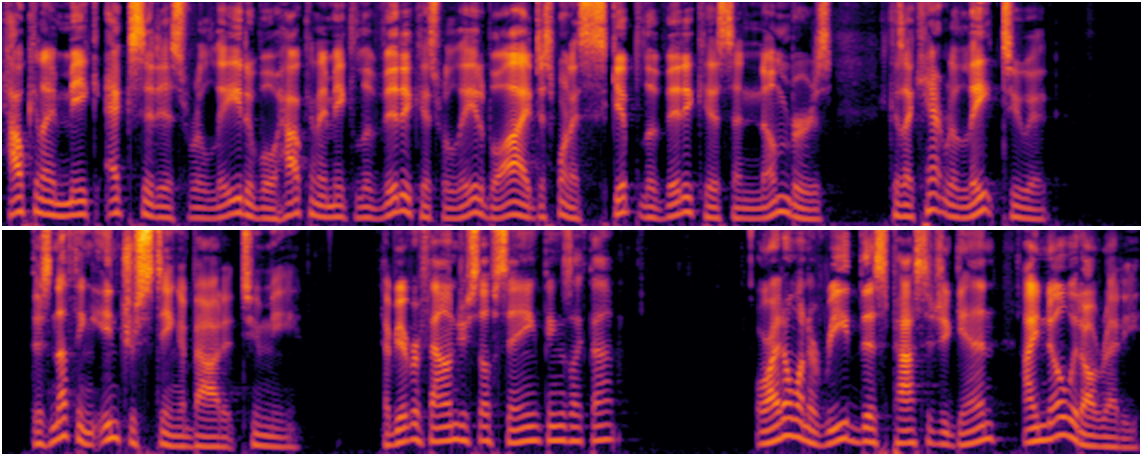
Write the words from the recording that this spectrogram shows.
How can I make Exodus relatable? How can I make Leviticus relatable? Ah, I just want to skip Leviticus and Numbers because I can't relate to it. There's nothing interesting about it to me. Have you ever found yourself saying things like that? Or I don't want to read this passage again. I know it already.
